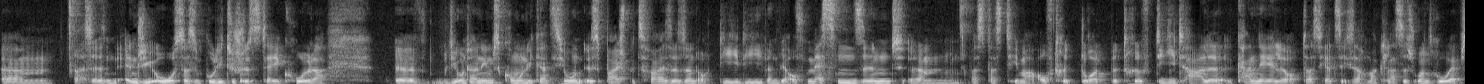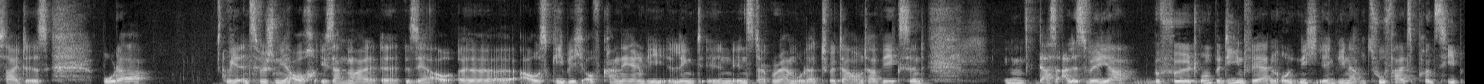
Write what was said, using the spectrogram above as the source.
Ähm, das sind NGOs, das sind politische Stakeholder. Äh, die Unternehmenskommunikation ist beispielsweise, sind auch die, die, wenn wir auf Messen sind, ähm, was das Thema Auftritt dort betrifft, digitale Kanäle, ob das jetzt, ich sag mal, klassisch unsere Website ist oder wir inzwischen ja auch, ich sag mal, äh, sehr äh, ausgiebig auf Kanälen wie LinkedIn, Instagram oder Twitter unterwegs sind. Das alles will ja befüllt und bedient werden und nicht irgendwie nach einem Zufallsprinzip,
